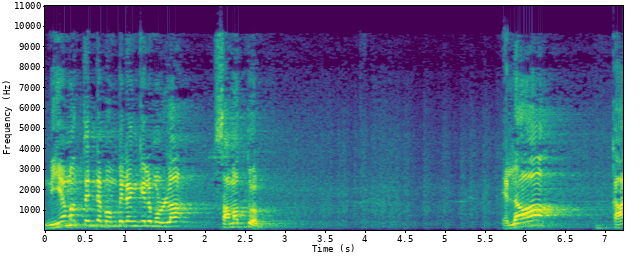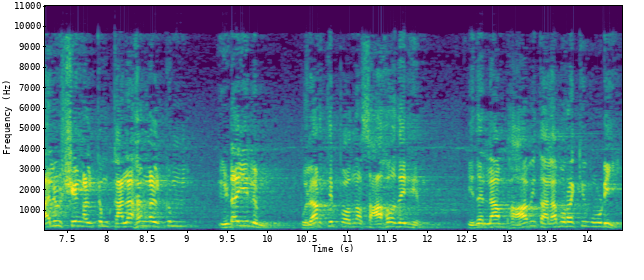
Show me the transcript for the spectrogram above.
നിയമത്തിന്റെ മുമ്പിലെങ്കിലുമുള്ള സമത്വം. എല്ലാ കാലുഷ്യങ്ങൾക്കും കലഹങ്ങൾക്കും ഇടയിലും പുലർത്തിപ്പോന്ന സാഹോദര്യം ഇതെല്ലാം ഭാവി തലമുറയ്ക്ക് കൂടി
